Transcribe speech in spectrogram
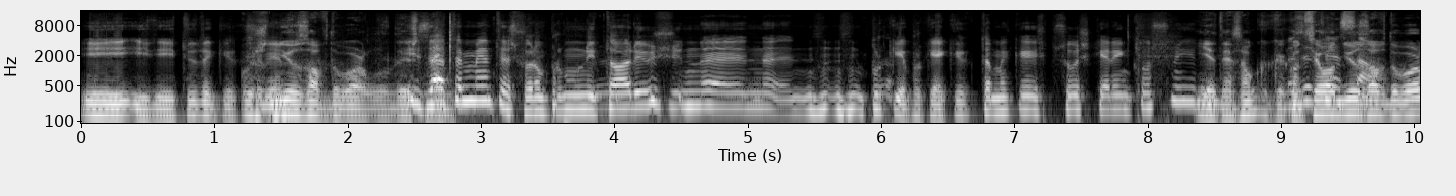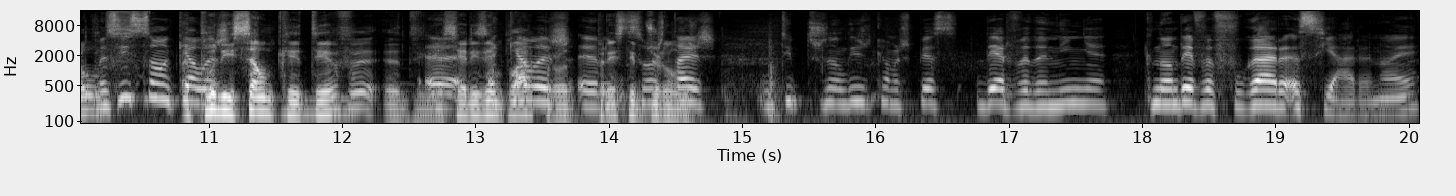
e, e, e, tudo aquilo que Os sabemos. News of the World. Exatamente, eles foram premonitórios. Na, na, porquê? Porque é aquilo também que as pessoas querem consumir. E atenção, que o que aconteceu ao News of the World, mas isso são aquelas, a posição que teve eh, devia uh, ser exemplar aquelas, para, para esse tipo de jornalismo. o tipo de jornalismo que é uma espécie de erva daninha que não deve afogar a seara, não é?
